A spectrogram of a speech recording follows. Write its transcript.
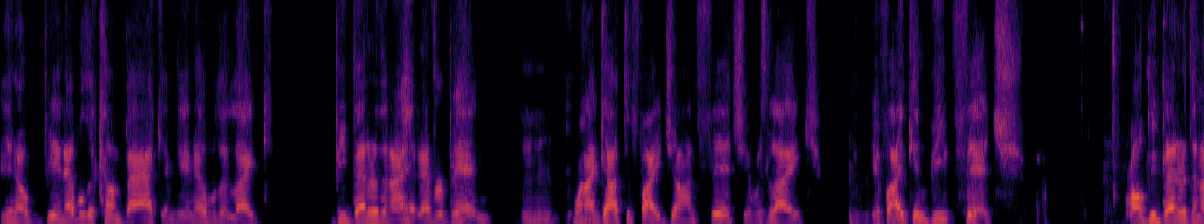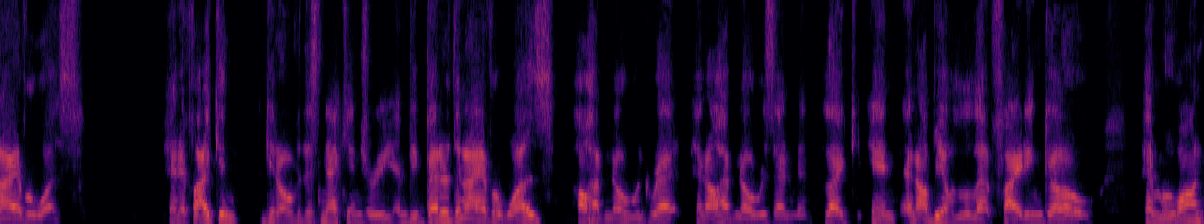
you know being able to come back and being able to like be better than i had ever been Mhm. when i got to fight john fitch it was like if i can beat fitch i'll be better than i ever was and if i can get over this neck injury and be better than i ever was i'll have no regret and i'll have no resentment like in and i'll be able to let fighting go and move on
